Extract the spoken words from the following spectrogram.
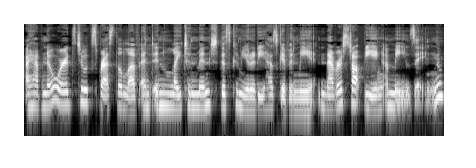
I have no words to express the love and enlightenment this community has given me. Never stop being amazing.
